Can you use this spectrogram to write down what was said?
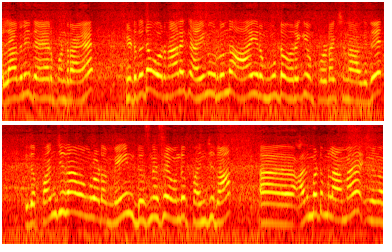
எல்லாத்துலேயும் தயார் பண்ணுறாங்க கிட்டத்தட்ட ஒரு நாளைக்கு ஐநூறுலேருந்து ஆயிரம் மூட்டை வரைக்கும் ப்ரொடக்ஷன் ஆகுது. இதை பஞ்சு தான் அவங்களோட மெயின் பிஸ்னஸே வந்து பஞ்சு தான். அது மட்டும் இல்லாமல் இவங்க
